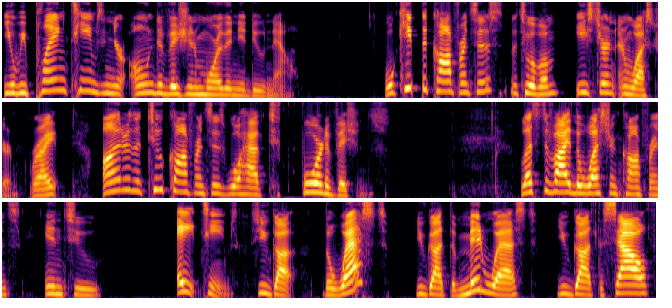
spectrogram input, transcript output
You'll be playing teams in your own division more than you do now. we'll keep the conferences, the two of them, Eastern and Western, right? Under the two conferences, we'll have two, four divisions. Let's divide the Western Conference into eight teams. So you've got the West, you've got the Midwest, you've got the South,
